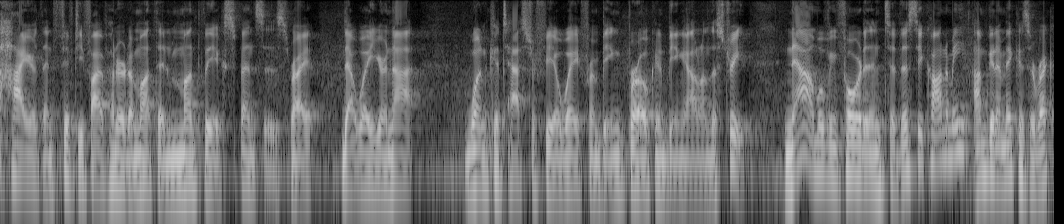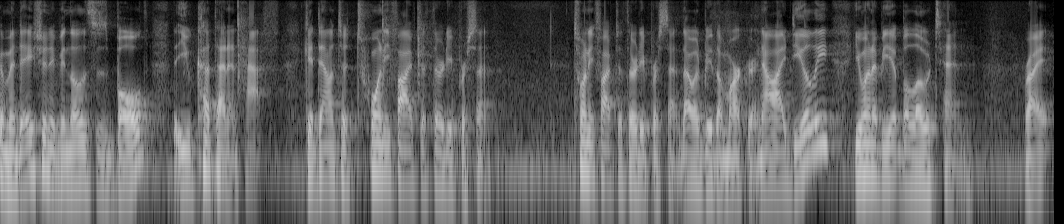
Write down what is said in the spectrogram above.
higher than 5,500 a month in monthly expenses, right? That way you're not one catastrophe away from being broke and being out on the street. Now, moving forward into this economy, I'm going to make as a recommendation, even though this is bold, that you cut that in half, get down to 25 to 30 percent. 25 to 30 percent. That would be the marker. Now, ideally, you want to be at below 10, right?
